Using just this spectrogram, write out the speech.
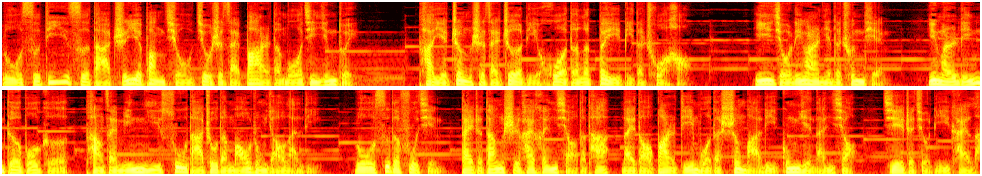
鲁斯第一次打职业棒球就是在巴尔的摩金鹰队，他也正是在这里获得了贝比的绰号。一九零二年的春天，婴儿林德伯格躺在明尼苏达州的毛绒摇篮里。鲁斯的父亲带着当时还很小的他来到巴尔的摩的圣玛丽工业男校，接着就离开了。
